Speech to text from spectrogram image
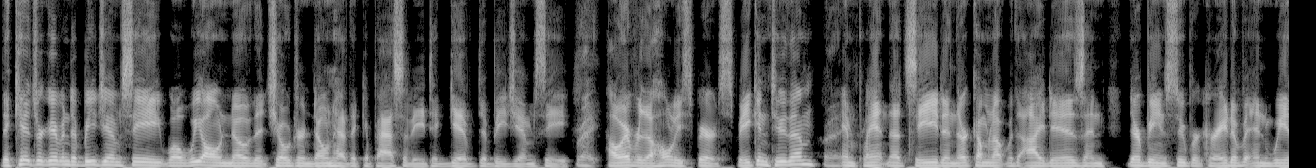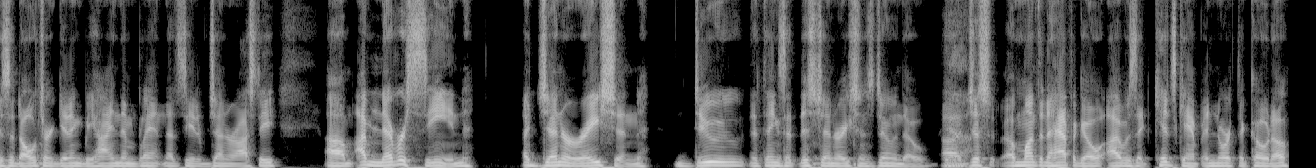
the kids are given to BGMC. Well, we all know that children don't have the capacity to give to BGMC. Right. However, the Holy Spirit's speaking to them right. and plant that seed, and they're coming up with ideas and they're being super creative. And we as adults are getting behind them, planting that seed of generosity. Um, I've never seen a generation do the things that this generation is doing though. Uh, yeah. Uh, just a month and a half ago, I was at kids camp in North Dakota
